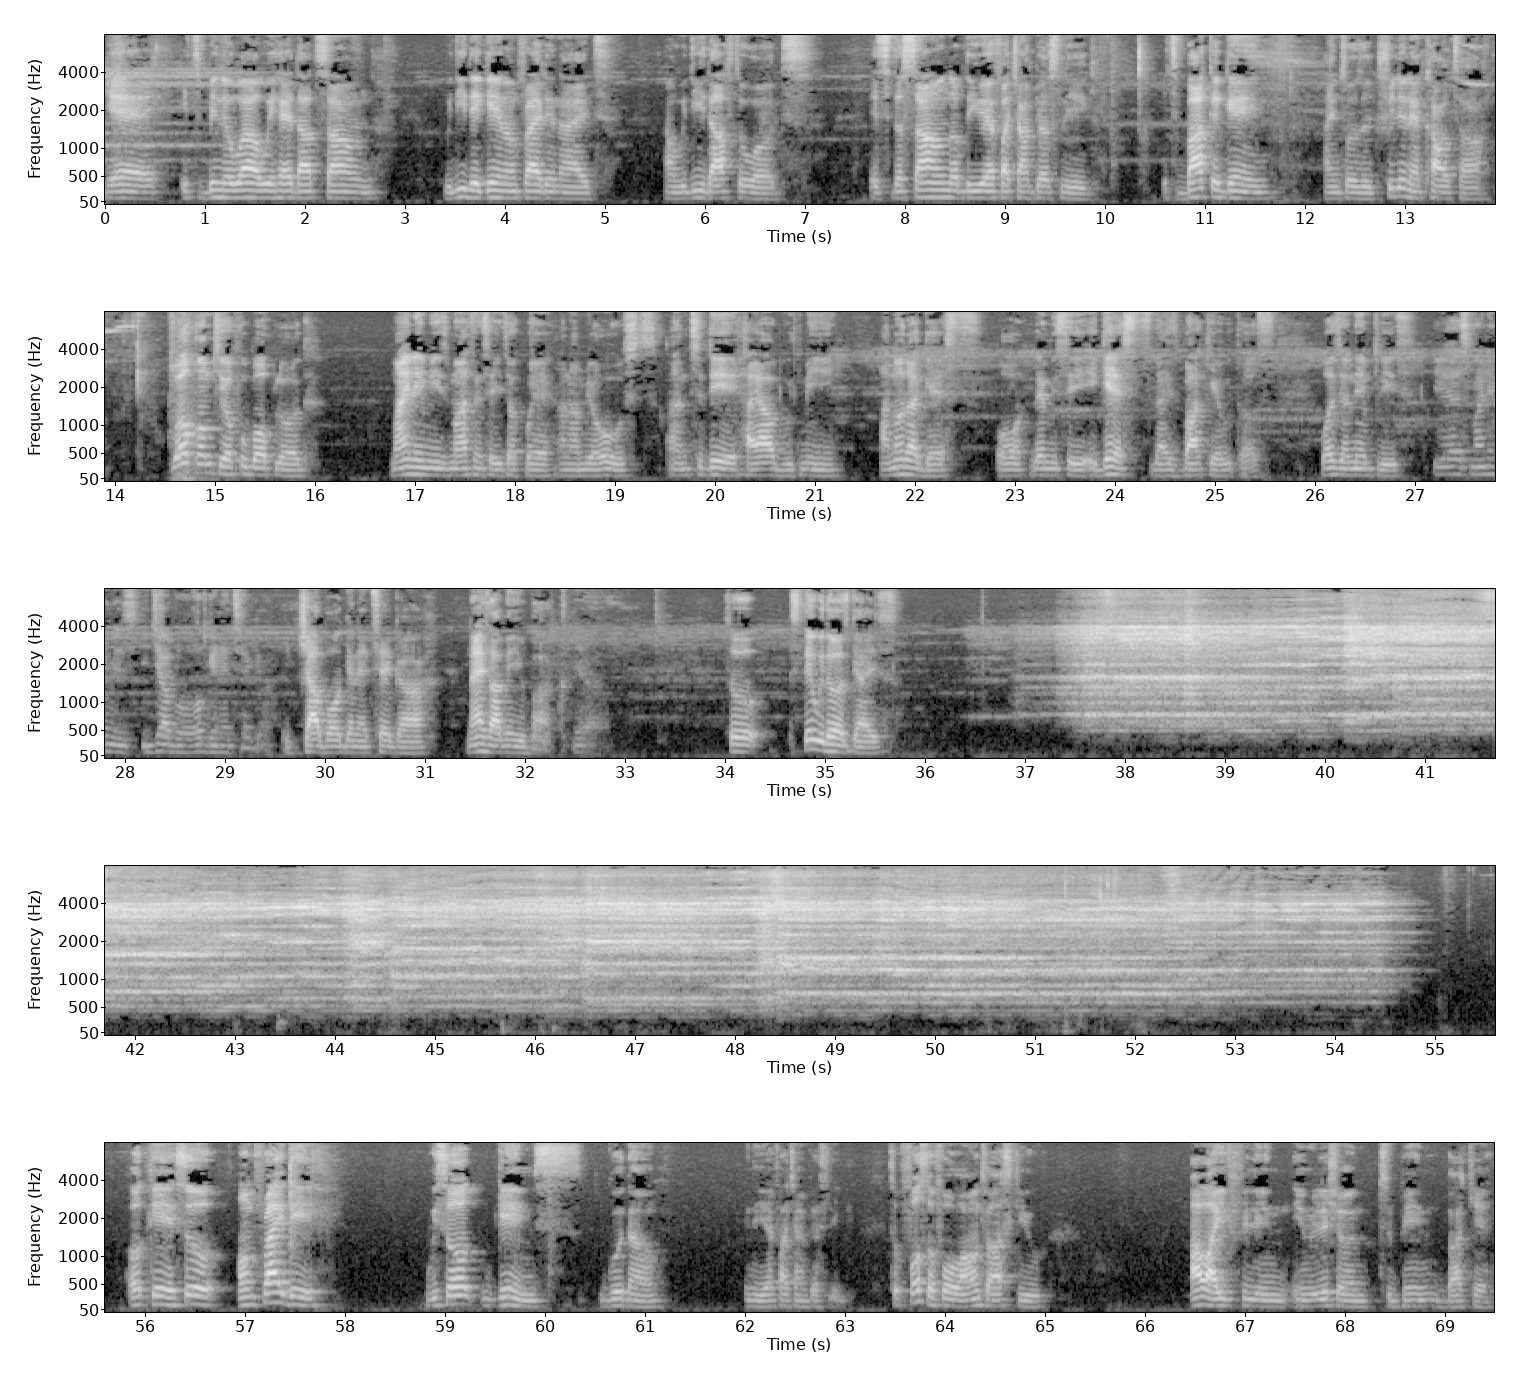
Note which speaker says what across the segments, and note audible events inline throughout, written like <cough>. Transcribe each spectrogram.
Speaker 1: Yeah, it's been a while. We heard that sound. We did again on Friday night, and we did afterwards. It's the sound of the UEFA Champions League. It's back again, and it was a thrilling encounter. Welcome to your football plug. My name is Martin Seitokwe, and I'm your host. And today I have with me another guest, or let me say, a guest that is back here with us. What's your name, please?
Speaker 2: Yes, my name is Ijabor Oghenetega.
Speaker 1: Chabo Genetega. Nice having you back.
Speaker 2: Yeah.
Speaker 1: So stay with us, guys. Okay, so on Friday, we saw games go down in the UEFA Champions League. So first of all, I want to ask you, how are you feeling in relation to being back here?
